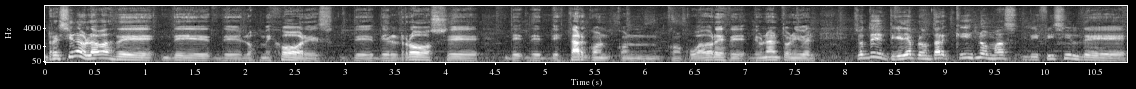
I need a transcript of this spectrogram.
Recién hablabas de, los mejores, de- del roce, de, estar con, jugadores de, un alto nivel. Yo te, quería preguntar, ¿qué es lo más difícil de,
